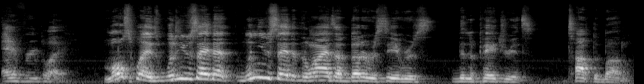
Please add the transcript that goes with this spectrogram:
Every play. Most plays. When you say that, when you say that the Lions have better receivers than the Patriots, top to bottom.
